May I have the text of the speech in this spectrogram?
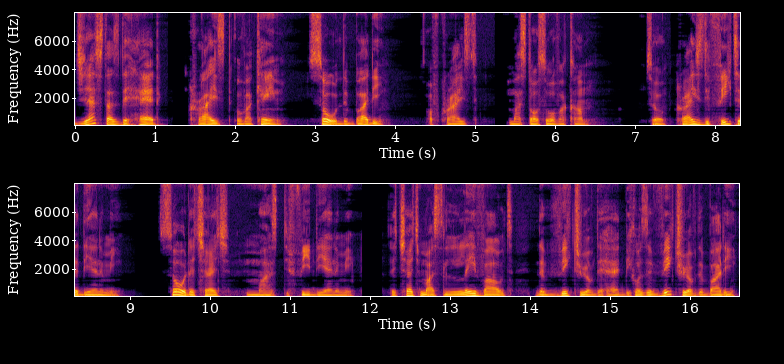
just as the head Christ overcame, so the body of Christ must also overcome. So Christ defeated the enemy. So the church must defeat the enemy. The church must live out the victory of the head because the victory of the body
